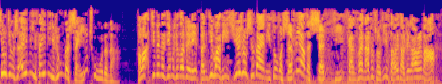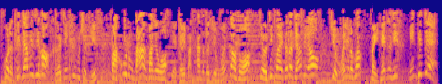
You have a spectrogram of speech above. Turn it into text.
究竟是 A、B、C、D 中的谁出的呢？好了，今天的节目就到这里。本期话题：学生时代你做过什么样的神题？赶快拿出手机扫一扫这个二维码，或者添加微信号“和谐故事视频”，把互动答案发给我，也可以把看到的囧文告诉我，就有机会得到奖品哦。囧文娱乐光每天更新，明天见。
